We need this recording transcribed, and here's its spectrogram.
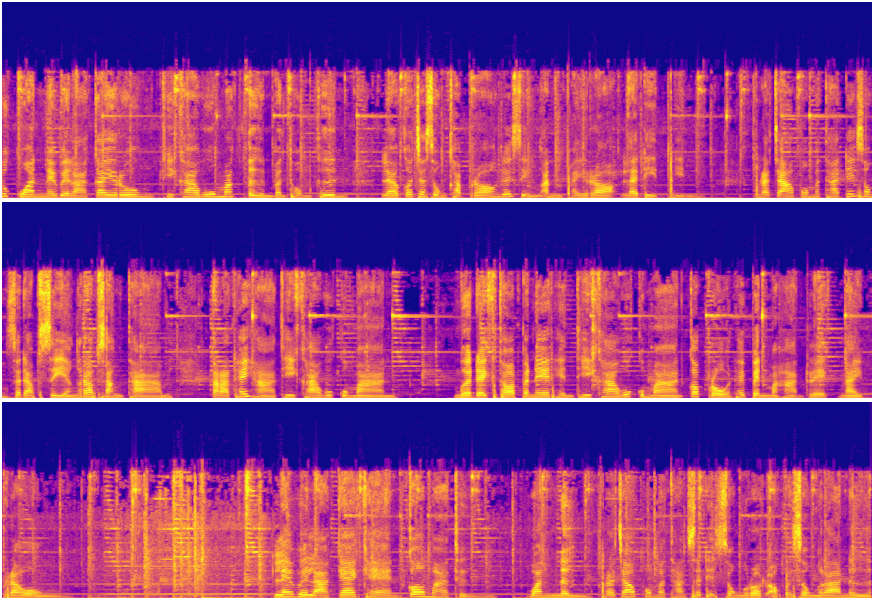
ทุกวันในเวลาใกล้รุ่งที่ข้าวุมักตื่นบรรทมขึ้น แล้วก็จะทรงขับร้องด้วยเสียงอันไพเราะและดีดพิน พระเจ้าพรมทัตได้ทรงสดับเสียงรับสั่งถาม ตรัสให้หาทีคาวุกุมาร เมื่อได้ทอดพระเนตรเห็นทีคาวุกุมารก็โปรดให้เป็นมหาดเล็กในพระองค์ และเวลาแก้แค้นก็มาถึง วันหนึ่ง พระเจ้าพมทัตเสด็จทรงรถออกไปทรงล่าเนื้อ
